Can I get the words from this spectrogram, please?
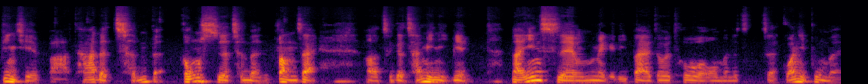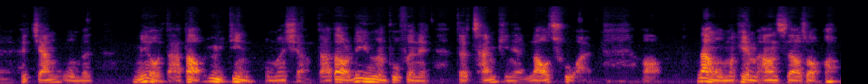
并且把它的成本工时的成本放在啊这个产品里面。那因此呢，我们每个礼拜都会透过我们的这管理部门，会将我们没有达到预定我们想达到利润部分呢的产品呢捞出来，哦，那我们可以马上知道说，哦，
